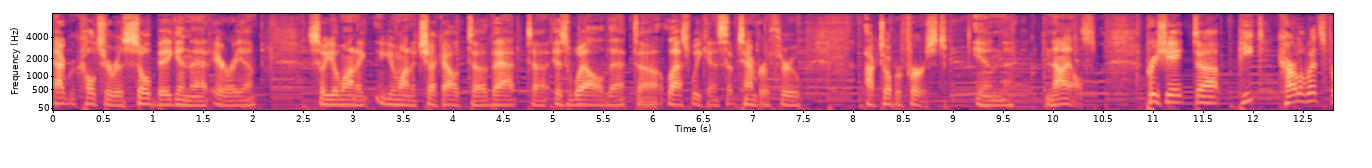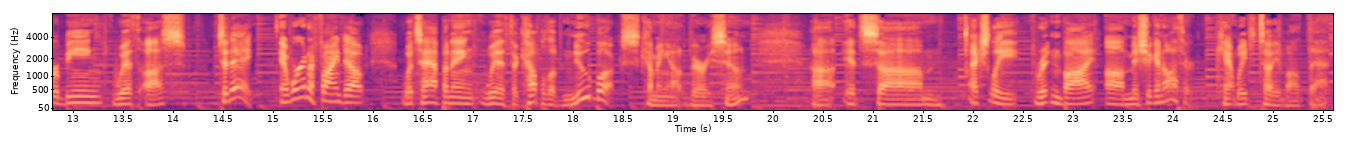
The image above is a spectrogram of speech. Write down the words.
agriculture is so big in that area. So you'll want to you want to check out uh, that uh, as well. That uh, last weekend in September through October 1st in Niles. Appreciate uh, Pete Karlowitz for being with us today. And we're going to find out what's happening with a couple of new books coming out very soon. Uh, it's um, actually written by a Michigan author. Can't wait to tell you about that.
